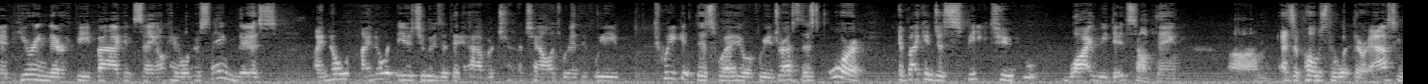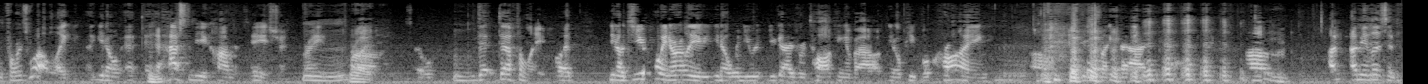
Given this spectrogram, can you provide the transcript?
and hearing their feedback and saying, okay, well, they're saying this. I know, I know what the issue is that they have a, ch- a challenge with. If we tweak it this way, or if we address this, or if I can just speak to why we did something, um, as opposed to what they're asking for as well. Like, you know, it, it has to be a conversation, right? Right. Um, so de- definitely, but you know, to your point earlier, you know, when you you guys were talking about you know people crying um, and things like that. Um, I, I mean, listen.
